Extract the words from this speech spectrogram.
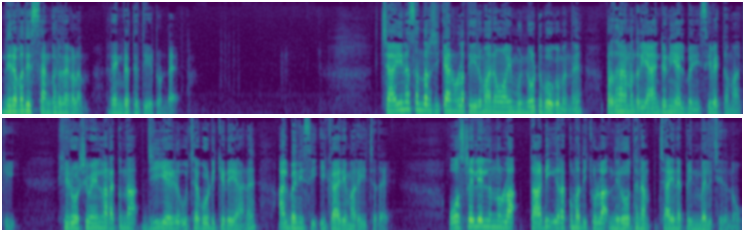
നിരവധി സംഘടനകളും രംഗത്തെത്തിയിട്ടുണ്ട്. ചൈന സന്ദർശിക്കാനുള്ള തീരുമാനവുമായി മുന്നോട്ടു പോകുമെന്ന് പ്രധാനമന്ത്രി ആന്റണി അൽബനീസി വ്യക്തമാക്കി. ഹിരോഷിമയിൽ നടക്കുന്ന ജി ഏഴ് ഉച്ചകോടിക്കിടെയാണ് അൽബനീസി ഇക്കാര്യം അറിയിച്ചത്. ഓസ്ട്രേലിയയിൽ നിന്നുള്ള തടി ഇറക്കുമതിക്കുള്ള നിരോധനം ചൈന പിൻവലിച്ചിരുന്നു.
